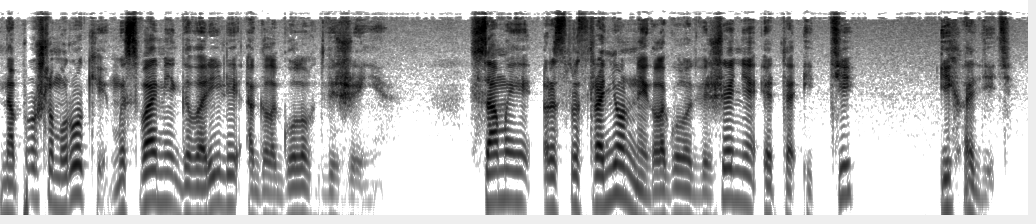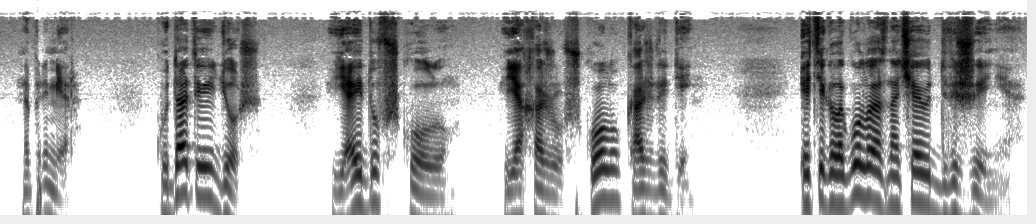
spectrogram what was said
На прошлом уроке мы с вами говорили о глаголах движения. Самые распространенные глаголы движения – это «идти» и «ходить». Например, «Куда ты идешь?» «Я иду в школу». «Я хожу в школу каждый день». Эти глаголы означают движение –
